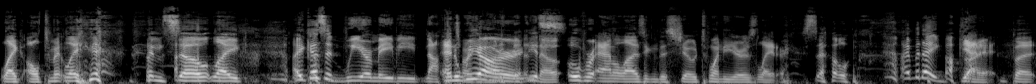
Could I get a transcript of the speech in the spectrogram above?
like, ultimately. and so, like, I guess it, we are maybe not, the and we are, audience. you know, over analyzing this show 20 years later. So, I mean, I get right. it, but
